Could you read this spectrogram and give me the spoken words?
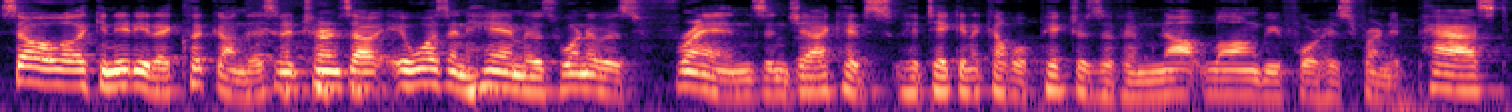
So, like an idiot, I click on this, and it turns out it wasn't him. It was one of his friends, and Jack had, had taken a couple pictures of him not long before his friend had passed,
